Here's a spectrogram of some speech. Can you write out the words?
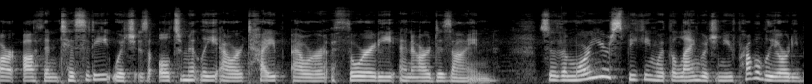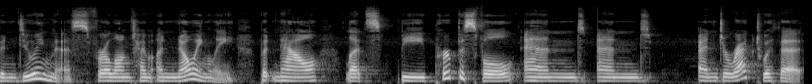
our authenticity, which is ultimately our type, our authority, and our design. So the more you're speaking with the language, and you've probably already been doing this for a long time unknowingly, but now let's be purposeful and and and direct with it.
